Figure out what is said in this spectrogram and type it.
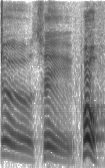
这吹破。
